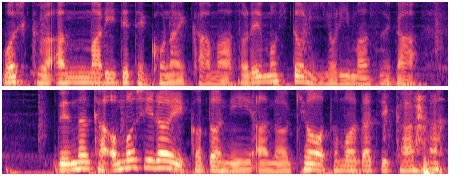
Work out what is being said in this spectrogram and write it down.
もしくはあんまり出てこないかまあそれも人によりますがでなんか面白いことにあの今日友達から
